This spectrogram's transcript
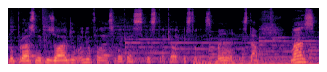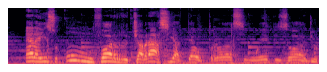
no próximo episódio, onde eu vou falar sobre aquelas, aquela questão das bandas e tal, mas era isso, um forte abraço e até o próximo episódio.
